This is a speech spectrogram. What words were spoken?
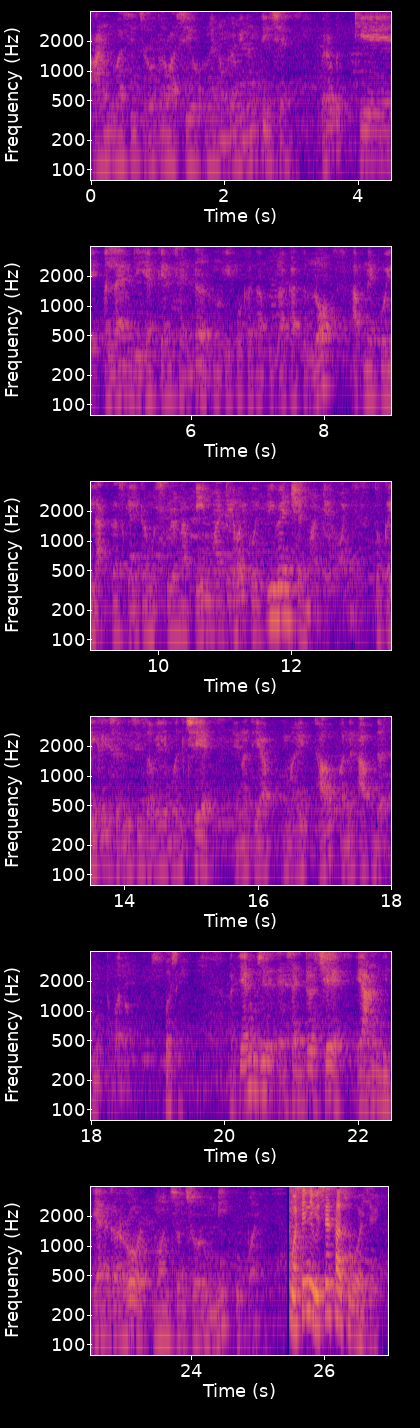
આણંદવાસી ચરોતરવાસીઓને નમ્ર વિનંતી છે, બરાબર, કે અલાયમ રિહેબ કેર સેન્ટરનો એક વખત આપ મુલાકાત લો. આપને કોઈ લાગતા સ્કેલેટર મસ્ક્યુલરના પેઇન માટે હોય, કોઈ પ્રિવેન્શન માટે હોય તો કઈ કઈ સર્વિસીસ અવેલેબલ છે એનાથી આપ માહિત થાવ અને આપ દર્દમુક્ત બનો. પછી અત્યારનું જે સેન્ટર છે એ આણંદ વિદ્યાનગર રોડ મોન્સૂન શોરૂમની ઉપર. મશીનની વિશેષતા શું હોય છે?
